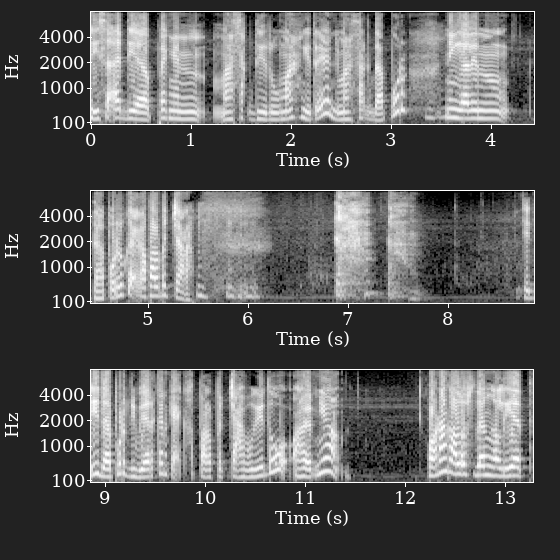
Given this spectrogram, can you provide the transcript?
di saat dia pengen masak di rumah gitu ya, dimasak dapur, ninggalin dapur itu kayak kapal pecah. Jadi dapur dibiarkan kayak kapal pecah begitu, akhirnya Orang kalau sudah ngelihat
